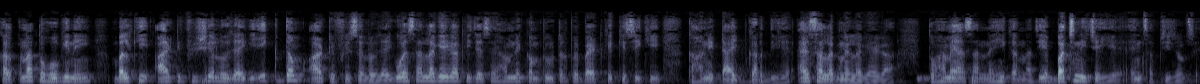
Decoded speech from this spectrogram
कल्पना तो होगी नहीं बल्कि आर्टिफिशियल हो जाएगी एकदम आर्टिफिशियल हो जाएगी। वो ऐसा लगेगा कि जैसे हमने कंप्यूटर पे बैठ के किसी की कहानी टाइप कर दी है ऐसा लगने लगेगा। तो हमें ऐसा नहीं करना चाहिए बचनी चाहिए इन सब चीज़ों से।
